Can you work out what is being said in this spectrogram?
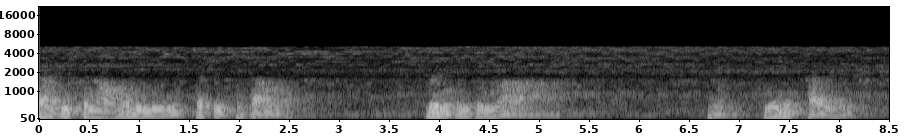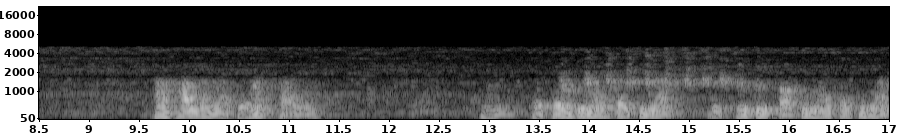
การพิจารณาไม่ได้มีสติสตังเล่นเป็นเป็นว่าเสียนิสัยทางธรรมทั้งนั้นเสียนิสัยเถิดเถิงที่ไหนไปที่นั่นดีสีตีปอที่ไหนไปที่นั่น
